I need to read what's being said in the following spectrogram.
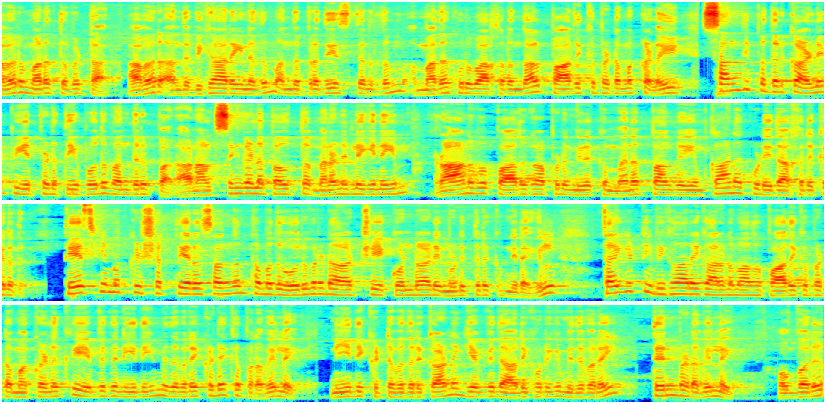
அவர் மறுத்துவிட்டார். அவர் அந்த விகாரையினதும் அந்த பிரதேசத்திலிருந்தும் மத குருவாக இருந்தால் பாதிக்கப்பட்ட மக்களை சந்திப்பதற்கு அழைப்பு ஏற்படுத்திய போது வந்திருப்பார். ஆனால் சிங்கள பௌத்த மனநிலையினையும் ராணுவ பாதுகாப்புடன் இருக்கும் மனப்பாங்கையும் காணக்கூடியதாக இருக்கிறது. தேசிய மக்கள் சக்தி அரசாங்கம் தமது ஒரு வருட ஆட்சியை கொண்டாடி முடித்திருக்கும் நிலையில் தையட்டி விகாரை காரணமாக பாதிக்கப்பட்ட மக்களுக்கு எவ்வித நீதியும் இதுவரை கிடைக்கப்பெறவில்லை. நீதி கிட்டுவதற்கான எவ்வித அறிகுறியும் இதுவரை தென்படவில்லை. ஒவ்வொரு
